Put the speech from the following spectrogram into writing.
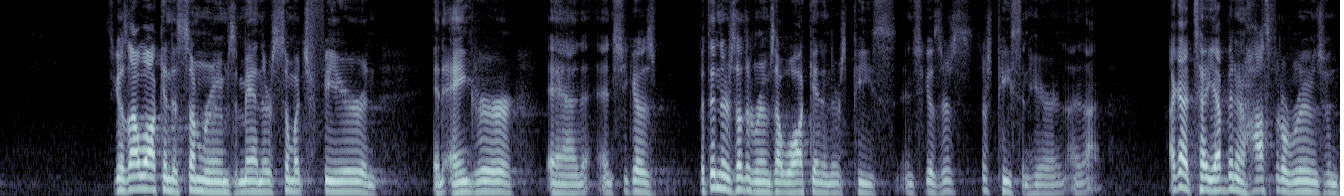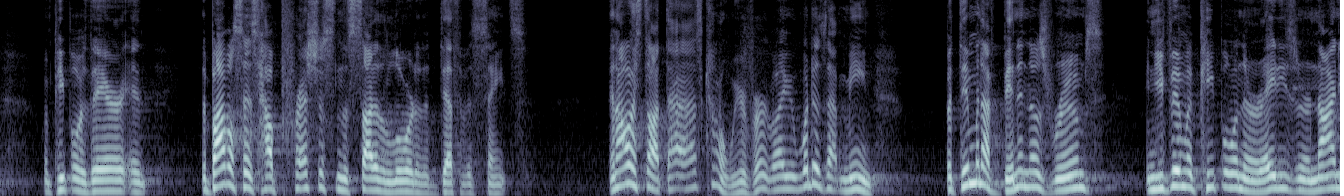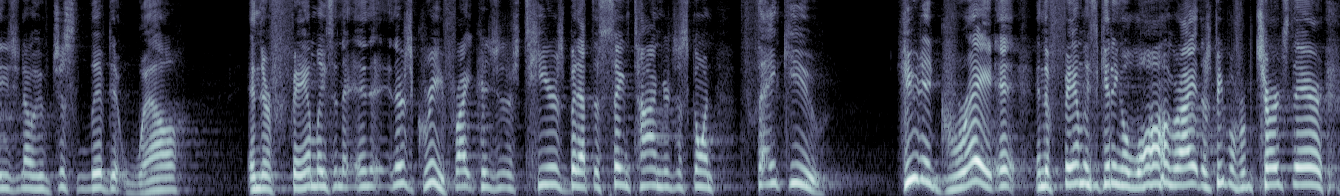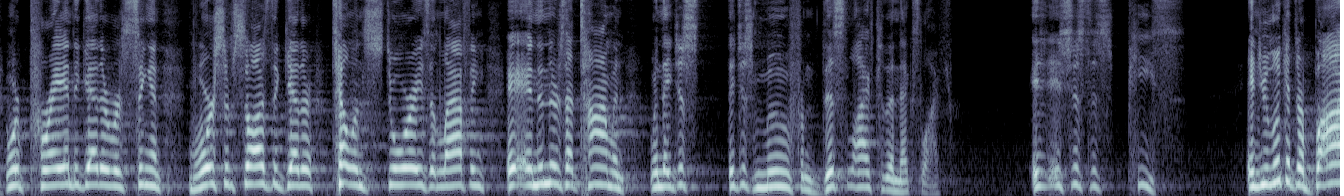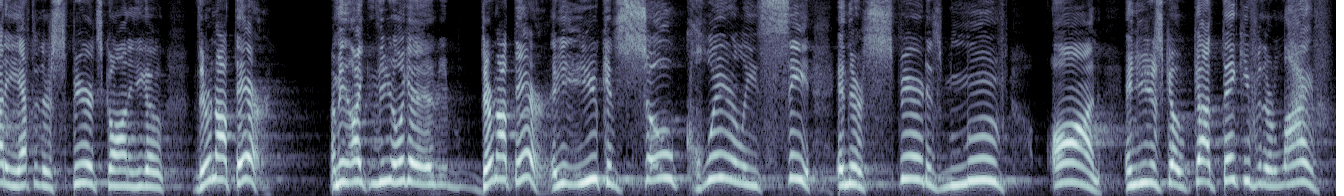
She goes, I walk into some rooms, and man, there's so much fear and, and anger and, and she goes, but then there's other rooms I walk in and there's peace. And she goes, there's, there's peace in here. And, and I, I got to tell you, I've been in hospital rooms when, when people are there. And the Bible says how precious in the sight of the Lord are the death of his saints. And I always thought, that, that's kind of a weird mean, what does that mean? But then when I've been in those rooms and you've been with people in their 80s or 90s, you know, who've just lived it well, and their families, and, and there's grief, right? Because there's tears, but at the same time, you're just going, thank you. You did great. and the family's getting along, right? There's people from church there. And we're praying together. We're singing worship songs together, telling stories and laughing. And, then there's that time when, when they, just, they just move from this life to the next life. it's just this peace. And you look at their body after their spirit's gone and you go, they're not there. I mean, like you look at it, they're not there. I mean, you can so clearly see it, and their spirit is moved on and you just go, God, thank you for their life.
